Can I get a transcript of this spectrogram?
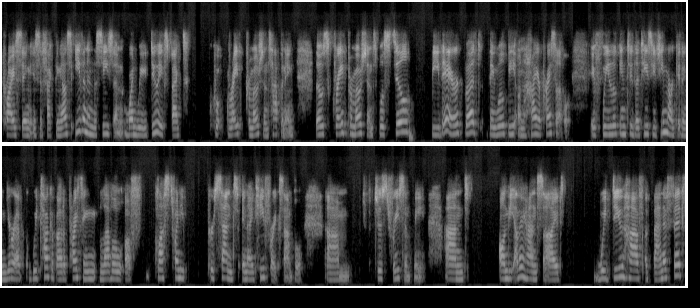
pricing is affecting us even in the season when we do expect great promotions happening. Those great promotions will still be there, but they will be on a higher price level. If we look into the TCG market in Europe, we talk about a pricing level of plus 20% in IT, for example, um, just recently. And on the other hand side, we do have a benefit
